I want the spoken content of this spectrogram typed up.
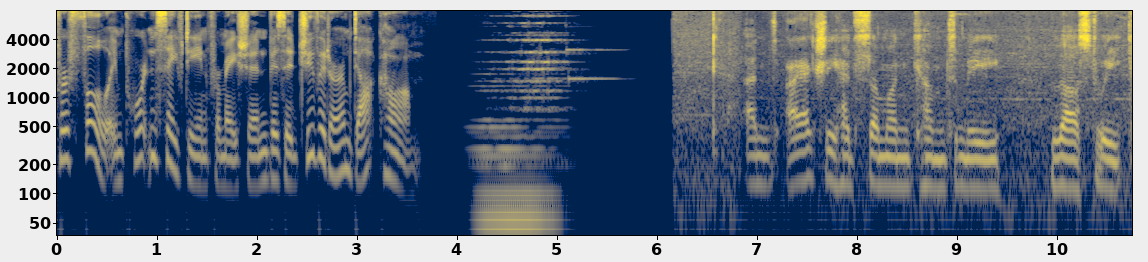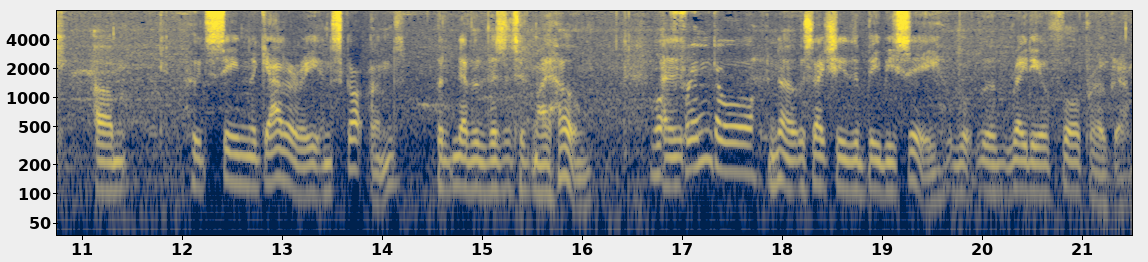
For full important safety information, visit juvederm.com. And I actually had someone come to me last week um, who'd seen the gallery in Scotland but had never visited my home. What And- friend or No, it was actually the BBC, the Radio 4 programme.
